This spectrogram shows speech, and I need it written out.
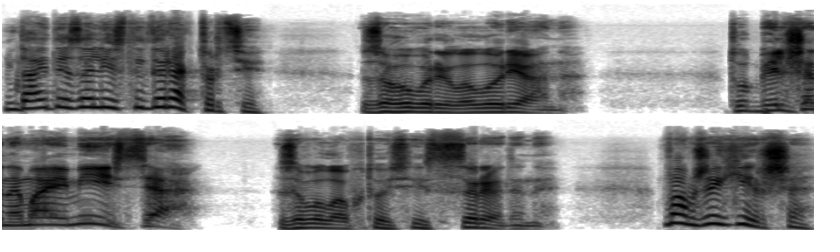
Дайте залізти директорці, заговорила Лоріана. Тут більше немає місця заволав хтось із середини. Вам же гірше.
